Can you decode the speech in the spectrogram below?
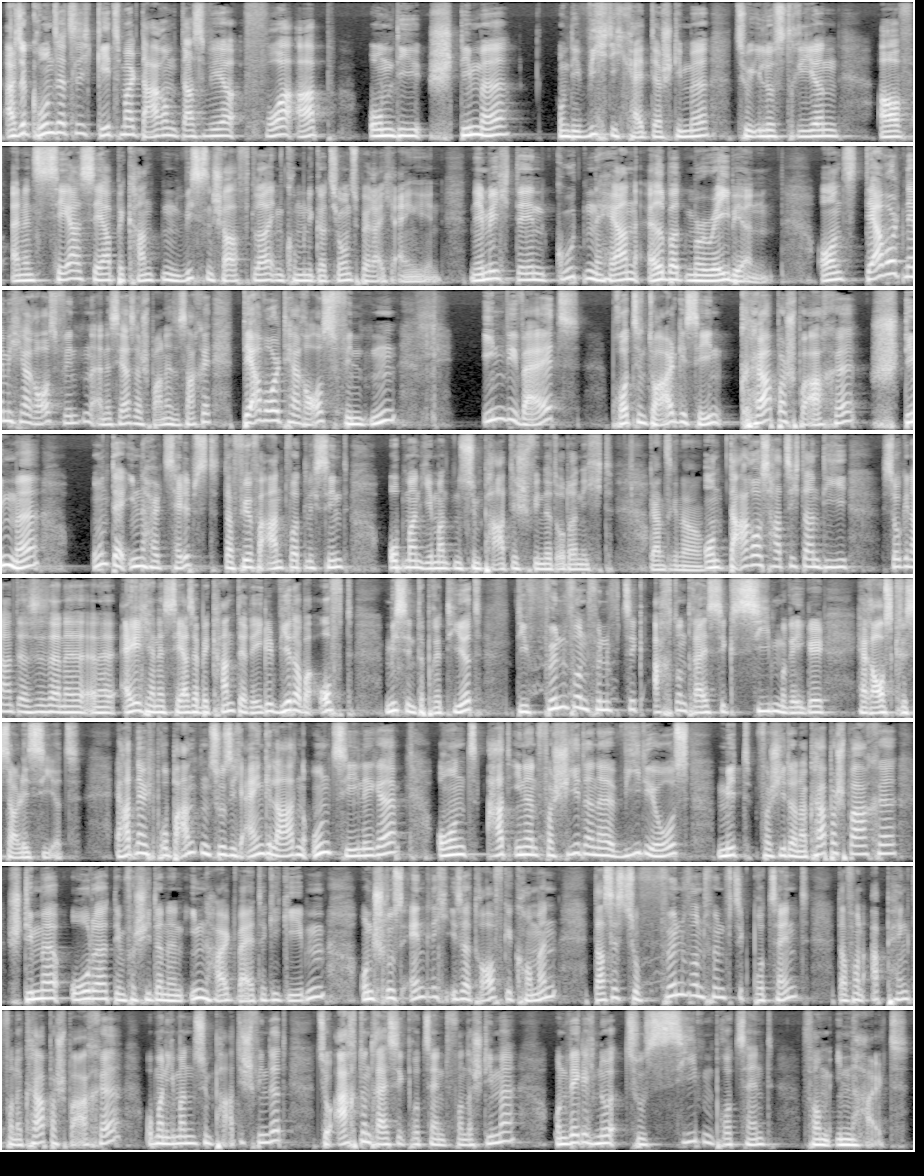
Also grundsätzlich geht es mal darum, dass wir vorab, um die Stimme, um die Wichtigkeit der Stimme zu illustrieren, auf einen sehr, sehr bekannten Wissenschaftler im Kommunikationsbereich eingehen, nämlich den guten Herrn Albert Morabian. Und der wollte nämlich herausfinden, eine sehr, sehr spannende Sache, der wollte herausfinden, inwieweit prozentual gesehen Körpersprache, Stimme und der Inhalt selbst dafür verantwortlich sind, ob man jemanden sympathisch findet oder nicht. Ganz genau. Und daraus hat sich dann die sogenannte, das ist eine, eine, eigentlich eine sehr, sehr bekannte Regel, wird aber oft missinterpretiert, die 55-38-7-Regel herauskristallisiert. Er hat nämlich Probanden zu sich eingeladen, unzählige, und hat ihnen verschiedene Videos mit verschiedener Körpersprache, Stimme oder dem verschiedenen Inhalt weitergegeben. Und schlussendlich ist er draufgekommen, dass es zu 55 Prozent davon abhängt von der Körpersprache, ob man jemanden sympathisch findet, zu 38 Prozent von der Stimme und wirklich nur zu 7 Prozent vom Inhalt.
